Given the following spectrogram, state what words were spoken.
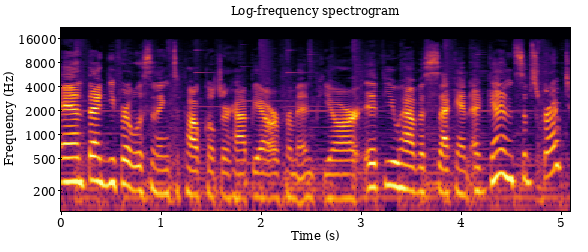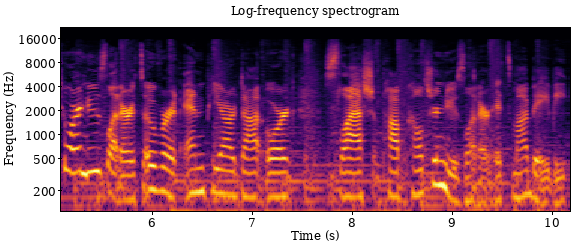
And thank you for listening to Pop Culture Happy Hour from NPR. If you have a second, again, subscribe to our newsletter. It's over at npr.org slash pop culture newsletter. It's my baby.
